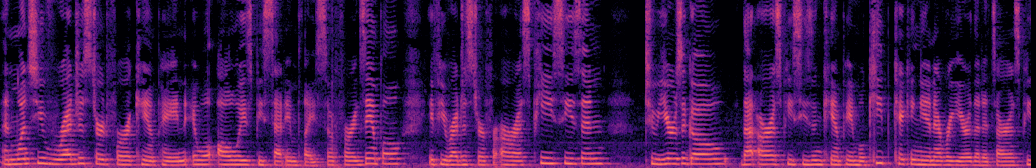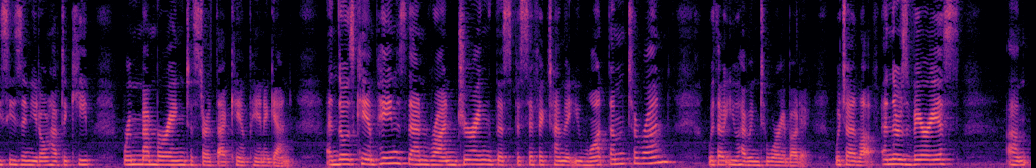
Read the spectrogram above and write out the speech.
and once you've registered for a campaign, it will always be set in place. So, for example, if you register for RSP season, two years ago, that RSP season campaign will keep kicking in every year that it's RSP season. You don't have to keep remembering to start that campaign again. And those campaigns then run during the specific time that you want them to run without you having to worry about it, which I love. And there's various um,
